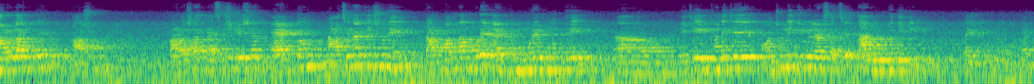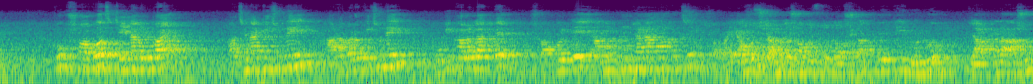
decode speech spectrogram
ভালো লাগবে? আসুন। বারাসাত অ্যাসোসিয়েশন একদম নাচে না কিছু নেই ডাকবাংলা মোড়ের একদম মোড়ের মধ্যে এই যে এখানে যে অঞ্চলিক জুয়েলার্স আছে, তার উল্টো দিকে? হ্যাঁ। খুব সহজ, চেনার উপায়, অচেনা কিছু নেই, হারাবারও কিছু নেই, খুবই ভালো লাগবে। সকলকেই আমন্ত্রণ জানানো হচ্ছে, সবাই অবশ্যই আমরা সমস্ত দর্শনার্থীদেরকেই বলব যে আপনারা আসুন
